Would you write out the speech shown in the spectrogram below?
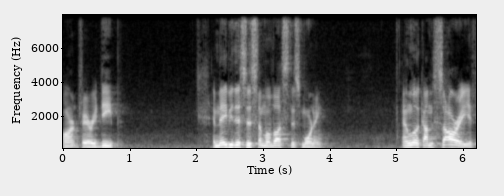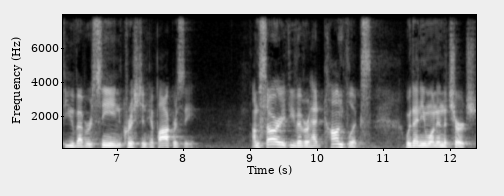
aren't very deep. And maybe this is some of us this morning. And look, I'm sorry if you've ever seen Christian hypocrisy. I'm sorry if you've ever had conflicts with anyone in the church,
